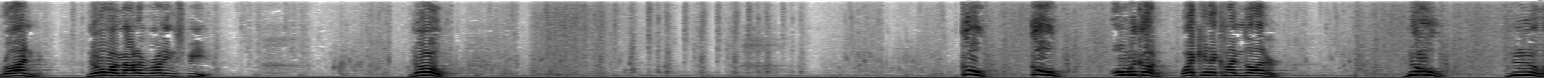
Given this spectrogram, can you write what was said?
Run! No, I'm out of running speed. No! Go! Go! Oh my god! Why can't I climb the ladder? No! No, no, no!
